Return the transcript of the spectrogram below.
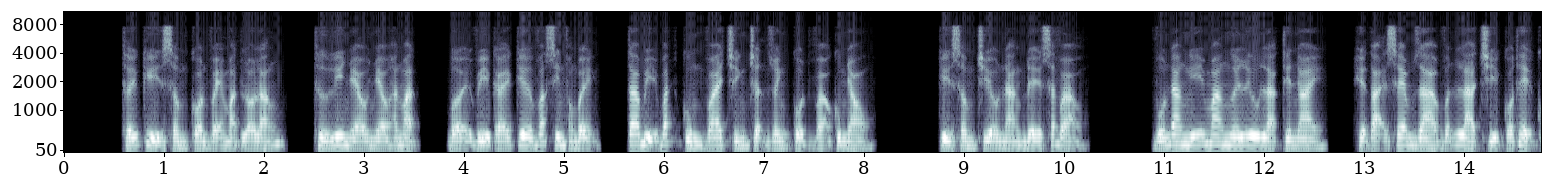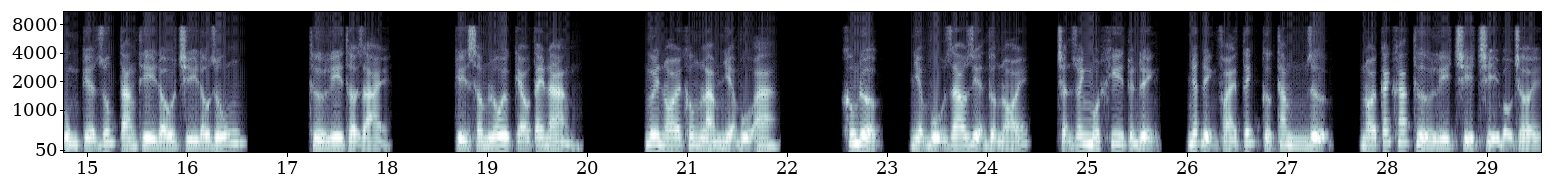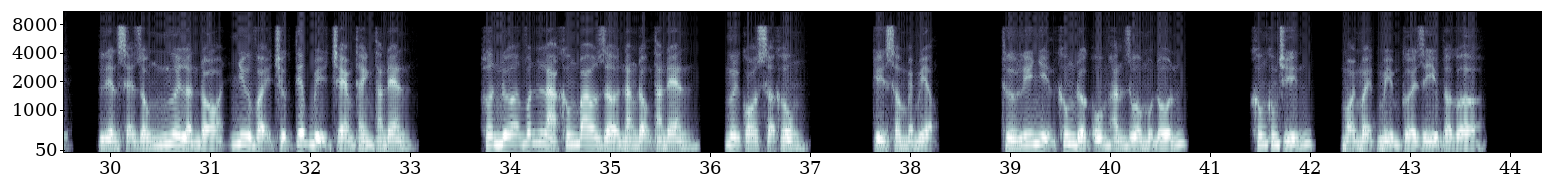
Thấy kỷ sầm còn vẻ mặt lo lắng, thử ly nhéo nhéo hắn mặt, bởi vì cái kia vaccine phòng bệnh, ta bị bắt cùng vai chính trận doanh cột vào cùng nhau. Kỳ sầm chiều nàng để sát vào. Vốn đang nghĩ mang ngươi lưu lạc thiên ngai, hiện tại xem ra vẫn là chỉ có thể cùng kia giúp tang thi đấu trí đấu dũng. Thử ly thở dài. Kỳ sầm lôi kéo tay nàng. Ngươi nói không làm nhiệm vụ A. Không được, nhiệm vụ giao diện thường nói, trận doanh một khi tuyển định, nhất định phải tích cực tham dự, nói cách khác thử ly chỉ chỉ bầu trời, liền sẽ giống ngươi lần đó như vậy trực tiếp bị chém thành than đen. Hơn nữa vẫn là không bao giờ năng động than đen, ngươi có sợ không? Kỳ sâm bẹp miệng. Thử ly nhịn không được ôm hắn rua một đốn. 009, mọi mệt mỉm cười gì tờ gờ.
